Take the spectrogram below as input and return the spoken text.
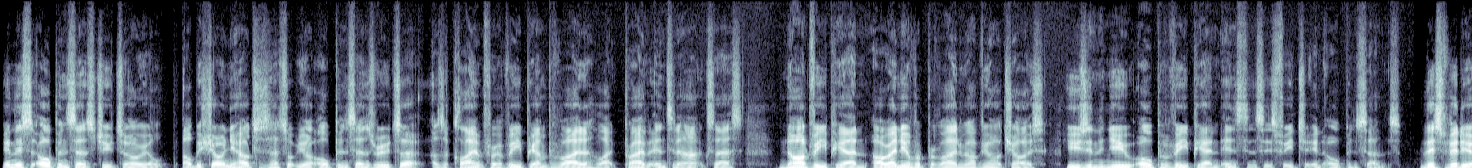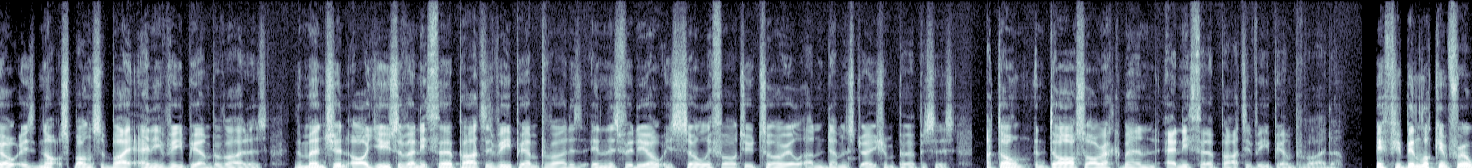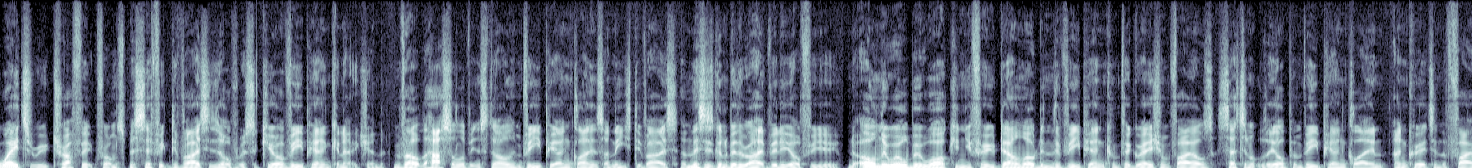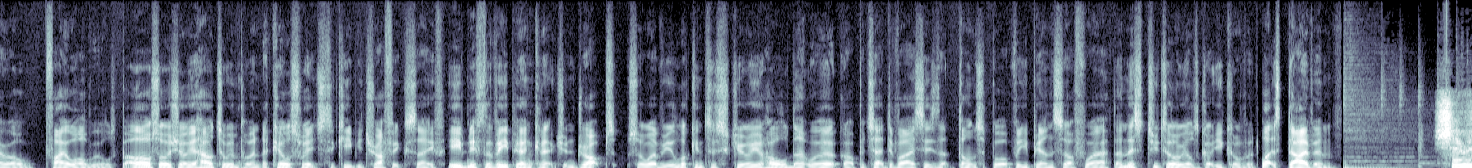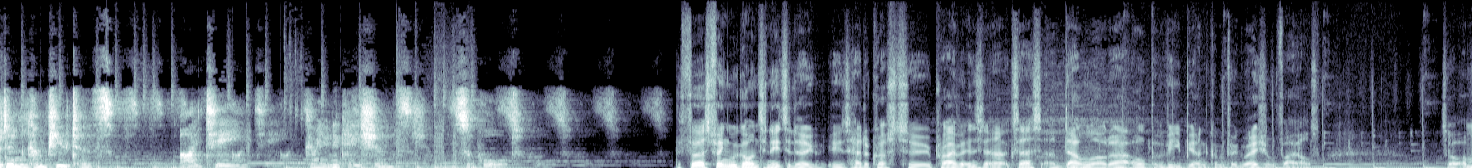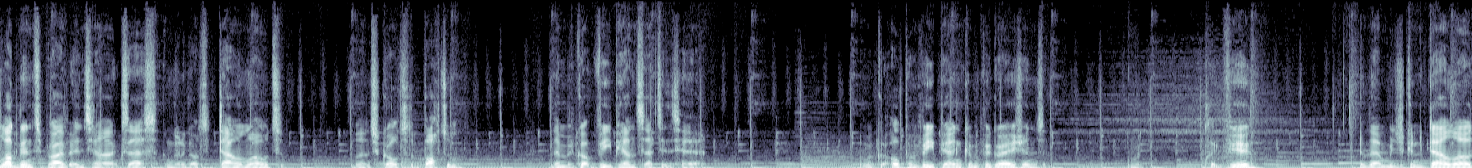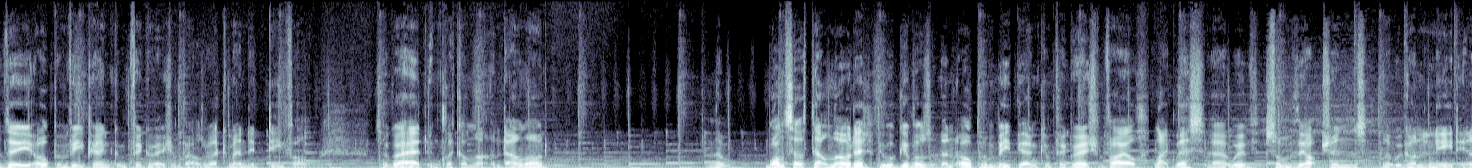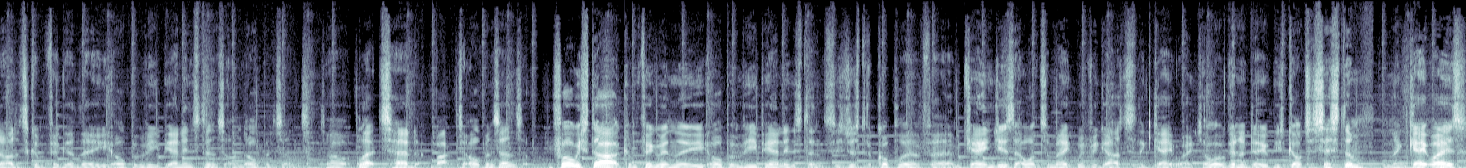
In this OPNsense tutorial, I'll be showing you how to set up your OPNsense router as a client for a VPN provider like Private Internet Access, NordVPN or any other provider of your choice using the new OpenVPN instances feature in OPNsense. This video is not sponsored by any VPN providers. The mention or use of any third-party VPN providers in this video is solely for tutorial and demonstration purposes. I don't endorse or recommend any third-party VPN provider. If you've been looking for a way to route traffic from specific devices over a secure VPN connection without the hassle of installing VPN clients on each device, then this is going to be the right video for you. Not only will we be walking you through downloading the VPN configuration files, setting up the OpenVPN client and creating the firewall, firewall rules, but I'll also show you how to implement a kill switch to keep your traffic safe, even if the VPN connection drops. So whether you're looking to secure your whole network or protect devices that don't support VPN software, then this tutorial's got you covered. Let's dive in. Sheridan Computers. IT, Communications, Support. The first thing we're going to need to do is head across to Private Internet Access and download our OpenVPN configuration files. So I'm logged into Private Internet Access, I'm going to go to Downloads, and then scroll to the bottom, and then we've got VPN settings here. And we've got OpenVPN configurations, click View, and then we're just going to download the OpenVPN configuration files recommended default. So go ahead and click on that and download. And then once that's downloaded, it will give us an OpenVPN configuration file like this uh, with some of the options that we're going to need in order to configure the OpenVPN instance on OPNsense. So let's head back to OPNsense. Before we start configuring the OpenVPN instance, there's just a couple of um, changes that I want to make with regards to the gateway. So what we're going to do is go to System and then Gateways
